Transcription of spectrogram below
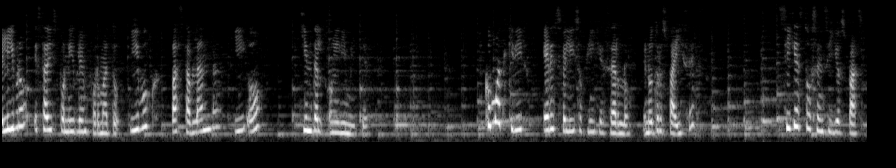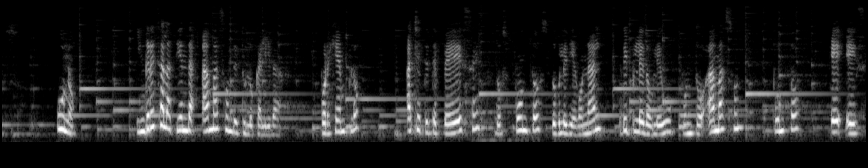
El libro está disponible en formato ebook, pasta blanda y o Kindle Unlimited. ¿Cómo adquirir Eres feliz o finge serlo en otros países? Sigue estos sencillos pasos. 1. Ingresa a la tienda Amazon de tu localidad. Por ejemplo, https www.amazon.es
